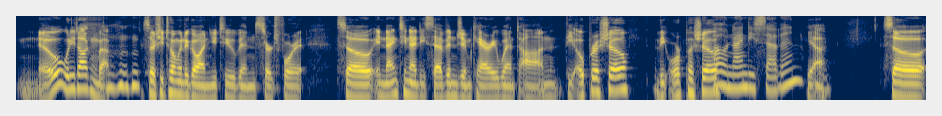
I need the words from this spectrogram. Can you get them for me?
"No, what are you talking about?" so she told me to go on YouTube and search for it. So in 1997, Jim Carrey went on the Oprah show, the Orpa show. oh 97 Yeah. So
